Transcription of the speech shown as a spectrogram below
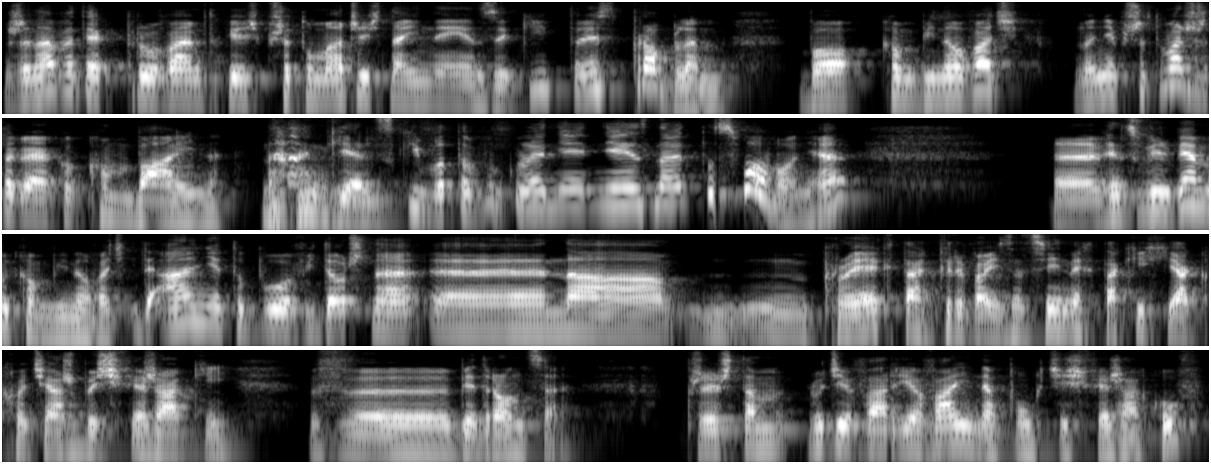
że nawet jak próbowałem to kiedyś przetłumaczyć na inne języki, to jest problem, bo kombinować, no nie przetłumaczysz tego jako combine na angielski, bo to w ogóle nie, nie jest nawet to słowo, nie? E, więc uwielbiamy kombinować. Idealnie to było widoczne e, na mm, projektach grywalizacyjnych, takich jak chociażby świeżaki w Biedronce. Przecież tam ludzie wariowali na punkcie świeżaków,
